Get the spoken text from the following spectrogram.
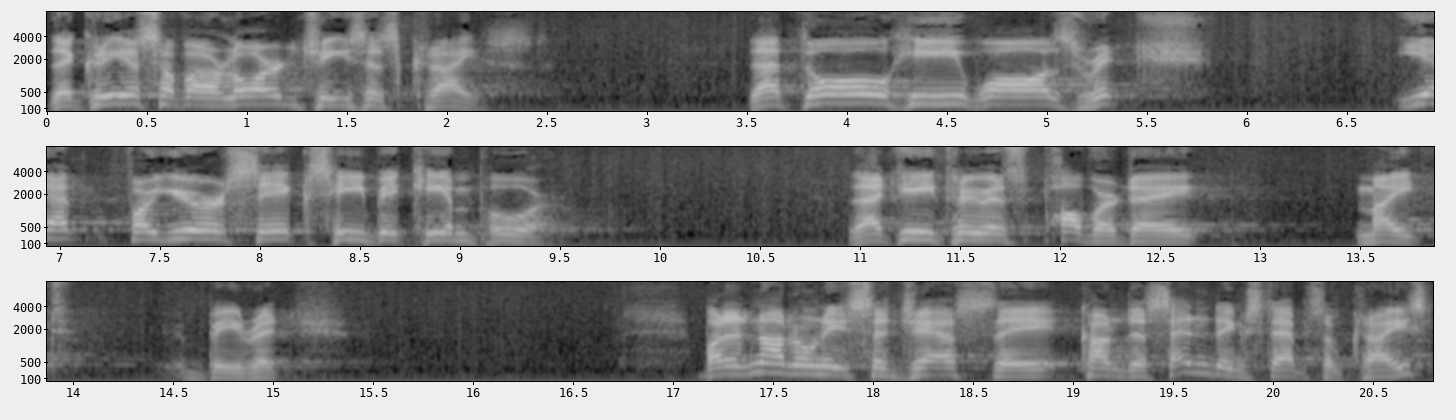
the grace of our Lord Jesus Christ, that though he was rich, yet for your sakes he became poor that ye through his poverty might be rich. But it not only suggests the condescending steps of Christ,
